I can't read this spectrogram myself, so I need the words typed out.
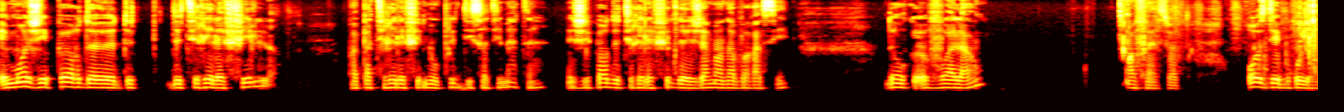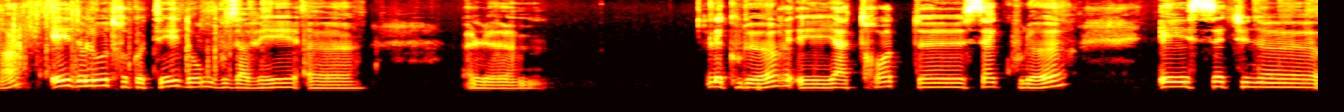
Et moi, j'ai peur de, de, tirer les fils. On va pas tirer les fils non plus de 10 cm. Hein. J'ai peur de tirer les fils, de jamais en avoir assez. Donc, euh, voilà. Enfin, soit, on se débrouillera. Et de l'autre côté, donc, vous avez euh, le, les couleurs. Et il y a 35 couleurs. Et c'est une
